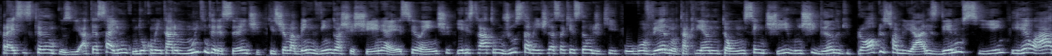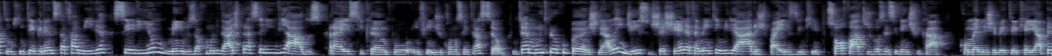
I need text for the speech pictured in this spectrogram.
para esses campos. E até saiu um documentário muito interessante que se chama Bem-vindo à Chechênia, é excelente, e eles tratam justamente dessa questão de que o governo está criando então um incentivo, instigando que próprios familiares denunciem e relatem que integrantes da família seriam membros da comunidade para serem enviados para esse campo, enfim, de concentração. Então é muito preocupante, né? Além disso, de Chechênia também tem milhares de países em que só o fato de você se identificar como LGBTQIAP+,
